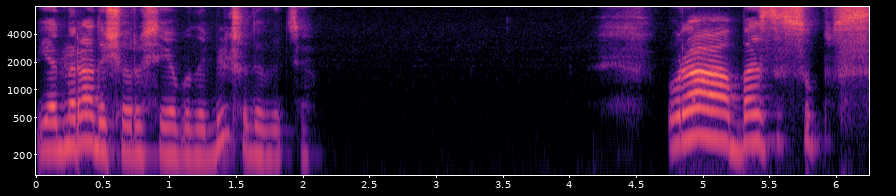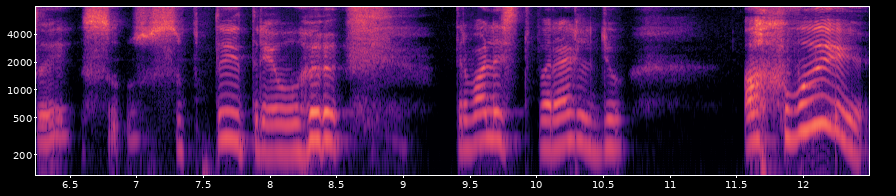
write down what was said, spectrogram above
Я не радий, що Росія буде більше дивитися. Ура! Без субси... су- субтитрів. Тривалість переглядів. Ах ви!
